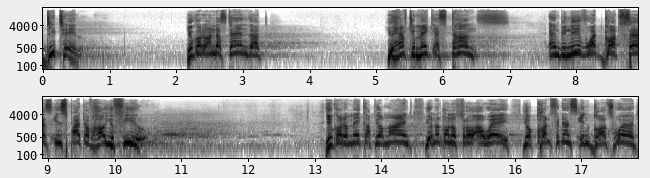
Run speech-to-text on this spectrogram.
detail. You've got to understand that you have to make a stance and believe what God says in spite of how you feel. You've got to make up your mind. You're not going to throw away your confidence in God's word,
